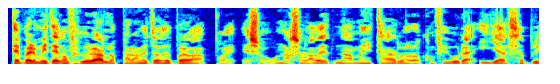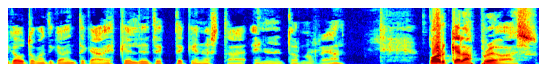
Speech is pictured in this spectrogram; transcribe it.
te permite configurar los parámetros de prueba, pues eso, una sola vez, nada más instalarlo, lo configura y ya se aplica automáticamente cada vez que él detecte que no está en el entorno real. Porque las pruebas,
